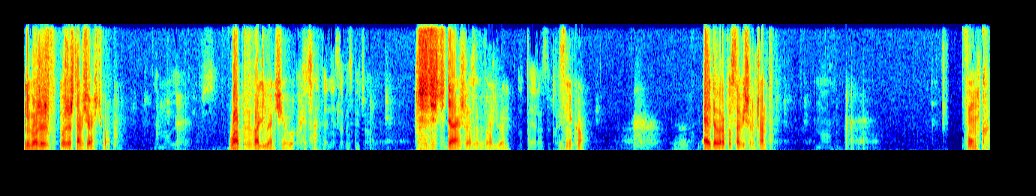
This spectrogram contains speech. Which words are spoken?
Nie możesz, możesz tam wziąć łap. Nie mogę. Łap wywaliłem ci obok pieca. Ten jest zabezpieczony. Przecież ci dałem żelazo wywaliłem. Do teraz dokładnie. Z niego. Ej, dobra, postawisz enchant? No. Funk.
